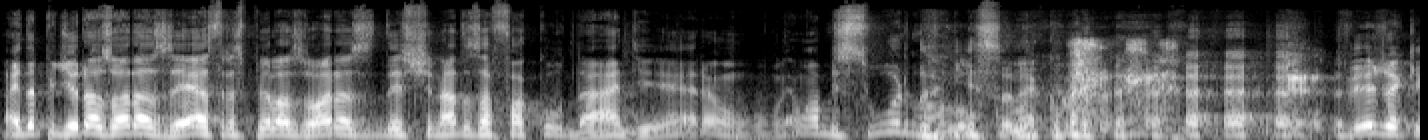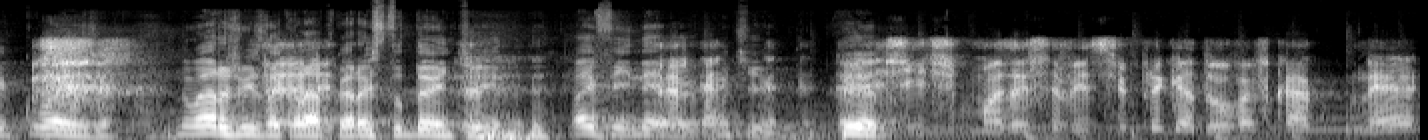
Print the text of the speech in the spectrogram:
ainda pediram as horas extras pelas horas destinadas à faculdade. Era um, é um absurdo Uma isso, loucura. né? Veja que coisa. Não era juiz naquela época, era estudante ainda. Mas enfim, Neymar, contigo. É legítimo, mas aí você vê se o empregador vai ficar né,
